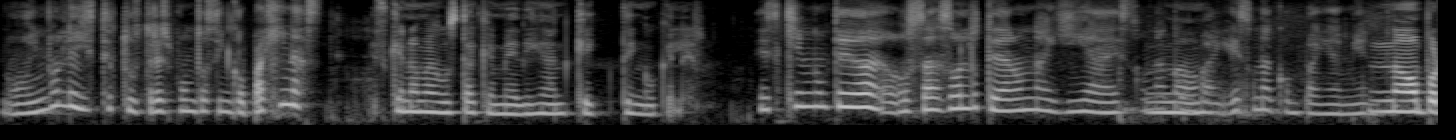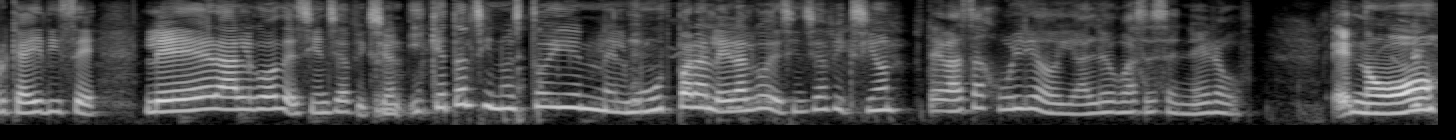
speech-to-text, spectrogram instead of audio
hoy no leíste tus 3.5 páginas. Es que no me gusta que me digan qué tengo que leer. Es que no te da, o sea, solo te dan una guía, es, una No. acompa- es un acompañamiento. No, porque ahí dice leer algo de ciencia ficción. ¿Y qué tal si no estoy en el mood para leer algo de ciencia ficción? Te vas a julio y ya luego haces enero. Eh, no,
